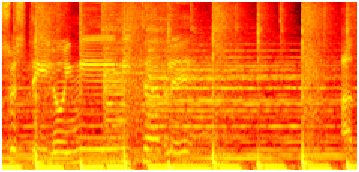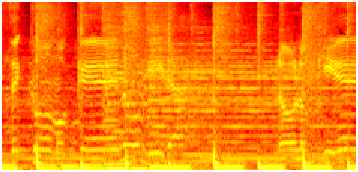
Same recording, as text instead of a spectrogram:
su estilo inimitable hace como que no mira, no lo quiere.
